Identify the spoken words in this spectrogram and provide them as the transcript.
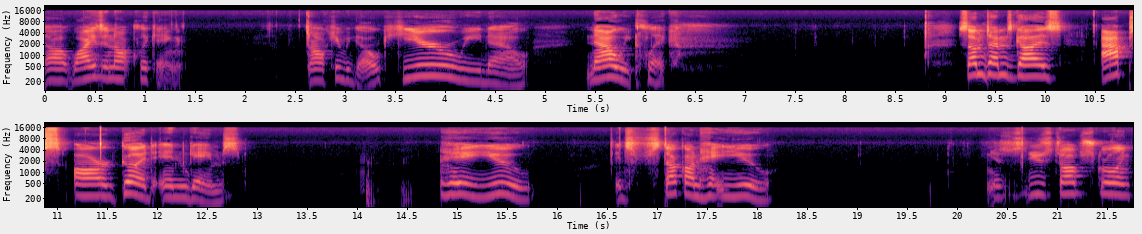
Uh, why is it not clicking? Oh, here we go. Here we now. Now we click. Sometimes, guys, apps are good in games. Hey, you. It's stuck on Hey, you. You stop scrolling.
